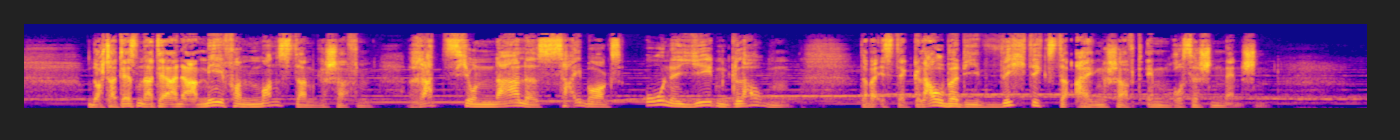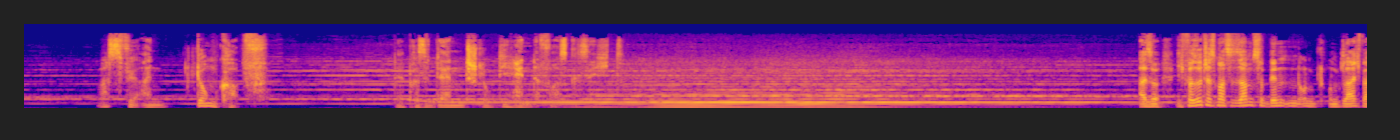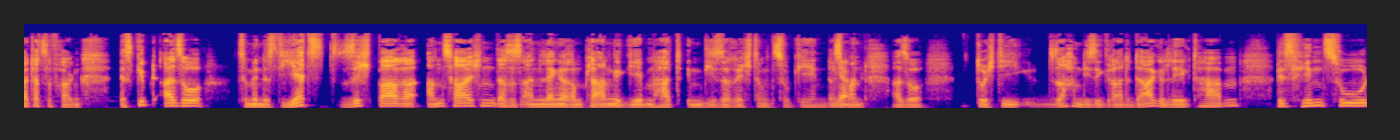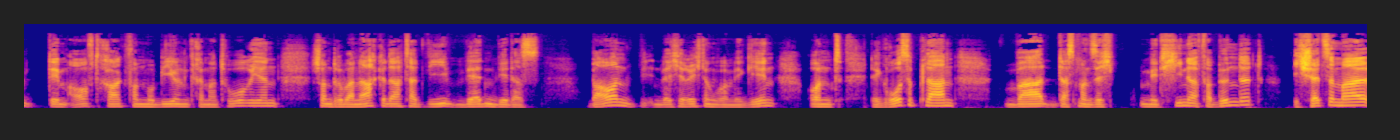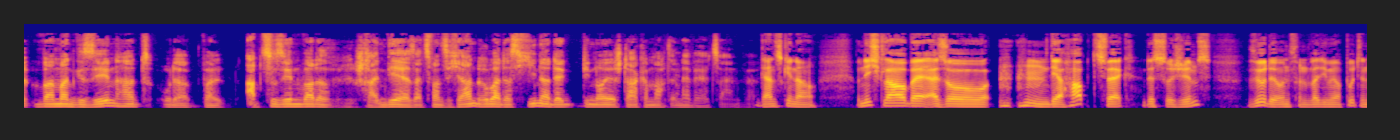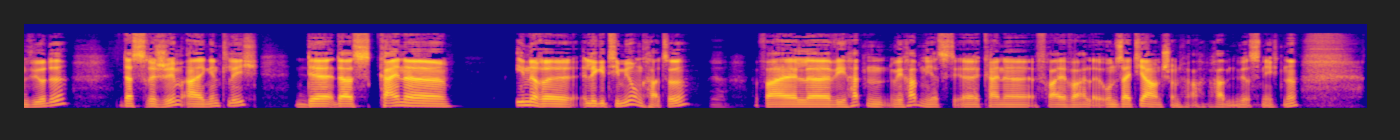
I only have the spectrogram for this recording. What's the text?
Doch stattdessen hat er eine Armee von Monstern geschaffen. Rationale Cyborgs ohne jeden Glauben. Dabei ist der Glaube die wichtigste Eigenschaft im russischen Menschen. Was für ein Dummkopf. Der Präsident schlug die Hände vors Gesicht. Also, ich versuche das mal zusammenzubinden und, und gleich weiterzufragen. Es gibt also zumindest jetzt sichtbare Anzeichen, dass es einen längeren Plan gegeben hat, in diese Richtung zu gehen. Dass Ja. man also durch die Sachen, die Sie gerade dargelegt haben, bis hin zu dem Auftrag von mobilen Krematorien schon drüber nachgedacht hat, wie werden wir das bauen, in welche Richtung wollen wir gehen. Und der große Plan war, dass man sich mit China verbündet. Ich schätze mal, weil man gesehen hat oder weil abzusehen war, da schreiben wir ja seit 20 Jahren drüber, dass China der, die neue starke Macht in der Welt sein wird. Ganz genau. Und ich glaube, also der Hauptzweck des Regimes würde und von Wladimir Putin würde, das Regime eigentlich, der das keine innere Legitimierung hatte, Ja. weil äh, wir hatten, wir haben jetzt äh, keine freie Wahl und seit Jahren schon ha- haben wir es nicht, ne?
